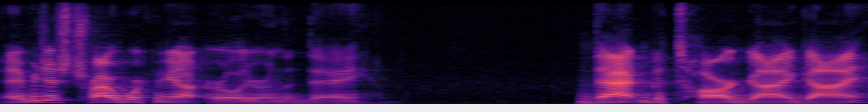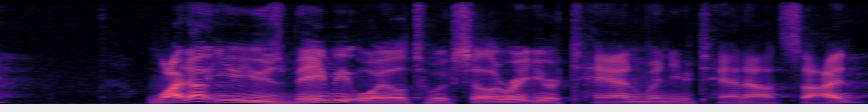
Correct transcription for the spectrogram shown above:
Maybe just try working out earlier in the day. That guitar guy guy, why don't you use baby oil to accelerate your tan when you tan outside?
